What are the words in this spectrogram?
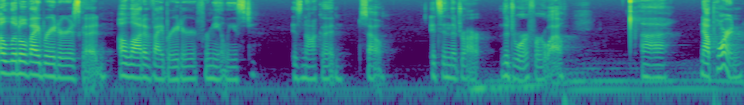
A little vibrator is good. A lot of vibrator, for me at least, is not good. So it's in the drawer, the drawer for a while. Uh, now, porn.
